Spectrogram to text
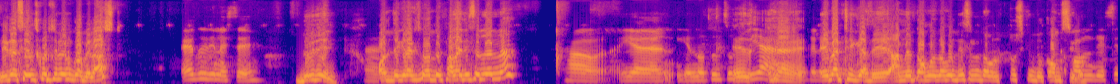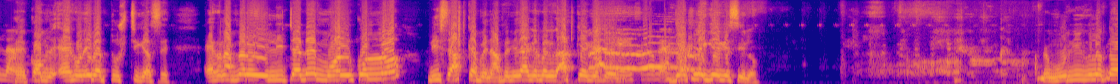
লিটার চেঞ্জ করছিলেন কবে লাস্ট এই দুই দিন হয়েছে দুই দিন? অর্ধেক রাখছি অর্ধেক ফালাই দিয়েছিলেন না? হ্যাঁ ইয়ে ইয়ে হ্যাঁ এবার ঠিক আছে আমি তখন তখন দিয়েছিলাম তখন তুষ কিন্তু কম ছিল। কম হ্যাঁ কম এখন এবার তুষ ঠিক আছে। এখন আপনার ওই লিটারে মল করল নিচে আটকাবেন। আপনি কিন্তু আগের বার আটকে গেছে। জট লেগে গেছিল। আপনার মুরগিগুলো তো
